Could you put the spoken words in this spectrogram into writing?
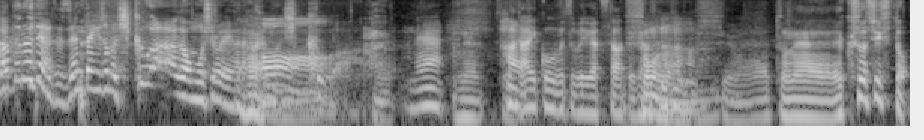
バトルではなくて全体にその引くわーが面白い映画だから、はい。引くわーね。ね。はい。大好物ぶりが伝わってきそうますなんですよ。あとねエクソシスト。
